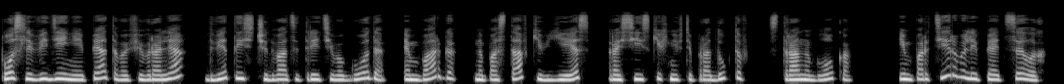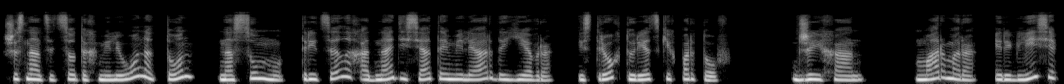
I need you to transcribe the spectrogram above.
после введения 5 февраля 2023 года эмбарго на поставки в ЕС российских нефтепродуктов страны блока импортировали 5,16 миллиона тонн на сумму 3,1 миллиарда евро из трех турецких портов. Джейхан, Мармара, Эреглиси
